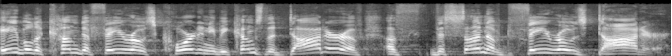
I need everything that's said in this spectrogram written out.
able to come to Pharaoh's court and he becomes the daughter of, of the son of Pharaoh's daughter.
